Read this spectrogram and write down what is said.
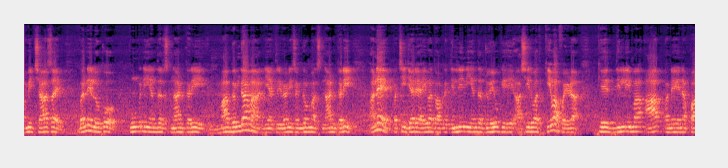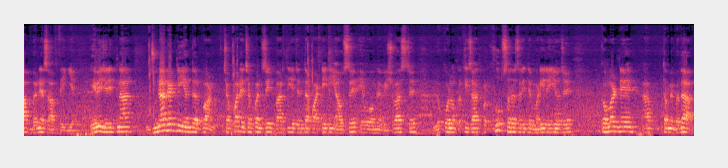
અમિત શાહ સાહેબ બંને લોકો કુંભની અંદર સ્નાન કરી, મા ગંગામાં ત્યાં ત્રિવેણી સંગમમાં સ્નાન કરી અને પછી જ્યારે આવ્યા તો આપણે દિલ્હીની અંદર જોયું કે એ આશીર્વાદ કેવા પડ્યા કે દિલ્હીમાં આપ અને એના પાપ બંને સાફ થઈ ગયા. એવી જ રીતના જુનાગઢની અંદર પણ છપ્પને છપ્પન સીટ ભારતીય જનતા પાર્ટીની આવશે એવો અમને વિશ્વાસ છે. લોકોનો પ્રતિસાદ પણ ખૂબ સરસ રીતે મળી રહ્યો છે. કમળને આ તમે બધા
